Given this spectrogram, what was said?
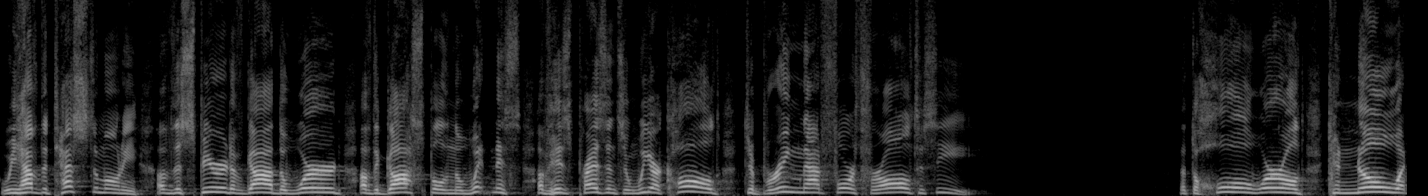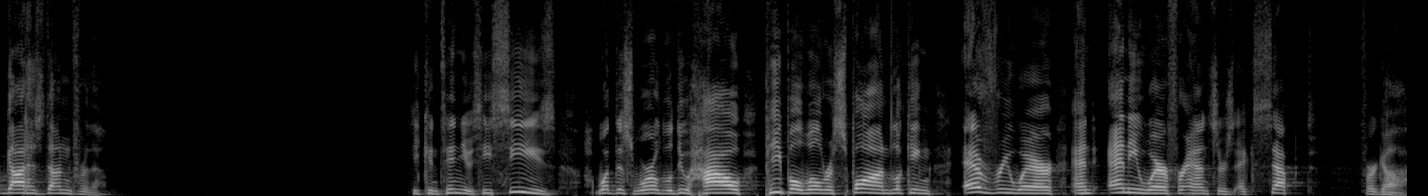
We have the testimony of the Spirit of God, the word of the gospel, and the witness of His presence, and we are called to bring that forth for all to see. That the whole world can know what God has done for them. He continues, He sees what this world will do, how people will respond, looking everywhere and anywhere for answers except for God.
